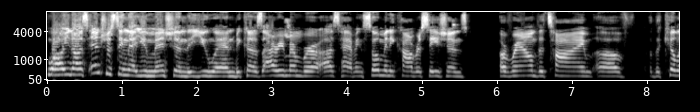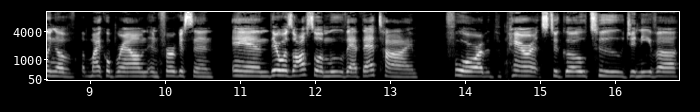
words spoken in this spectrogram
Well, you know, it's interesting that you mentioned the UN because I remember us having so many conversations around the time of the killing of Michael Brown in Ferguson. And there was also a move at that time for parents to go to Geneva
